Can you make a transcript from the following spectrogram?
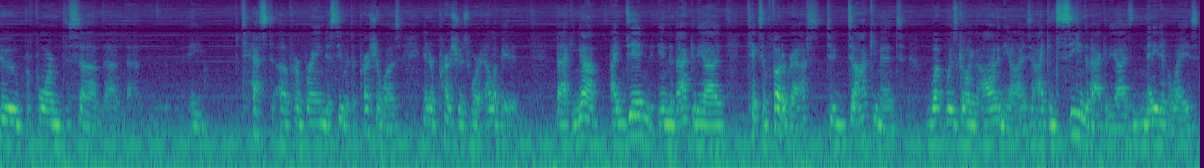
who performed this, uh, uh a test of her brain to see what the pressure was, and her pressures were elevated. Backing up, I did in the back of the eye take some photographs to document what was going on in the eyes. I can see in the back of the eyes in many different ways,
